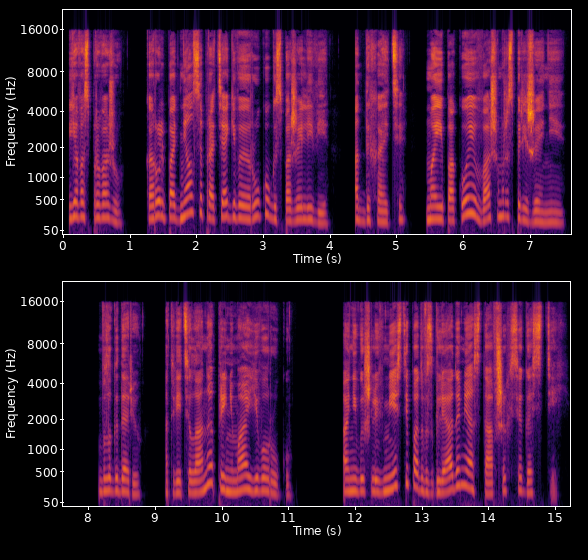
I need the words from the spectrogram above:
«Я вас провожу». Король поднялся, протягивая руку госпоже Леви. Отдыхайте. Мои покои в вашем распоряжении. Благодарю, ответила она, принимая его руку. Они вышли вместе под взглядами оставшихся гостей.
